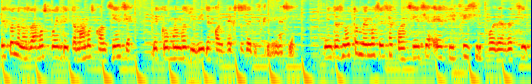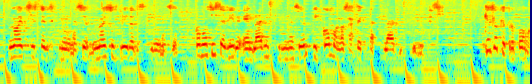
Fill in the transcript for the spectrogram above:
es cuando nos damos cuenta y tomamos conciencia de cómo hemos vivido en contextos de discriminación. Mientras no tomemos esa conciencia, es difícil poder decir no existe discriminación, no he sufrido discriminación. Cómo si se vive en la discriminación y cómo nos afecta la discriminación. ¿Qué es lo que propongo?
